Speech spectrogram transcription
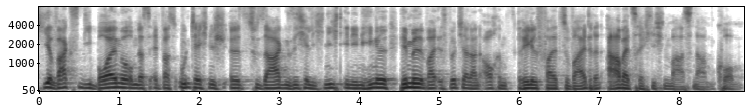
hier wachsen die Bäume, um das etwas untechnisch äh, zu sagen, sicherlich nicht in den Himmel, weil es wird ja dann auch im Regelfall zu weiteren arbeitsrechtlichen Maßnahmen kommen.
